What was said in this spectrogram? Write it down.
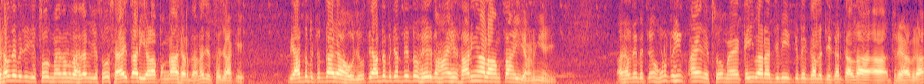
ਅਸਲ ਦੇ ਵਿੱਚ ਜਿੱਥੋਂ ਮੈਂ ਤੁਹਾਨੂੰ ਦੱਸਦਾ ਵੀ ਜਿੱਥੋਂ ਸਹਿਜਧਾਰੀ ਵਾਲਾ ਪੰਗਾ ਛੱਡਦਾ ਨਾ ਜਿੱਥੋਂ ਜਾ ਕੇ ਵੀ ਅੱਧ ਬਚੱਦਾ ਜਾ ਹੋ ਜਾਓ ਤੇ ਅੱਧ ਬਚੱਦੇ ਤੋਂ ਫਿਰ ਗਾਹਾਂ ਇਹ ਸਾਰੀਆਂ ਅਲਾਮਤਾਂ ਹੀ ਜਾਣਗੀਆਂ ਜੀ। ਅਸਲ ਦੇ ਵਿੱਚ ਹੁਣ ਤੁਸੀਂ ਐਂ ਦੇਖੋ ਮੈਂ ਕਈ ਵਾਰ ਅੱਜ ਵੀ ਕਿਤੇ ਗੱਲ ਜ਼ਿਕਰ ਚੱਲਦਾ ਰਿਹਾ ਮੇਰਾ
